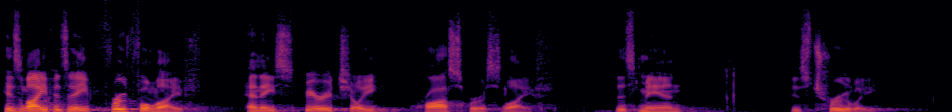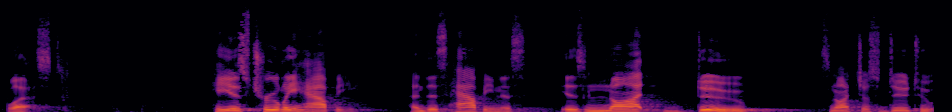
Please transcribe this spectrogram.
His life is a fruitful life and a spiritually prosperous life. This man is truly blessed. He is truly happy, and this happiness is not due, it's not just due to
